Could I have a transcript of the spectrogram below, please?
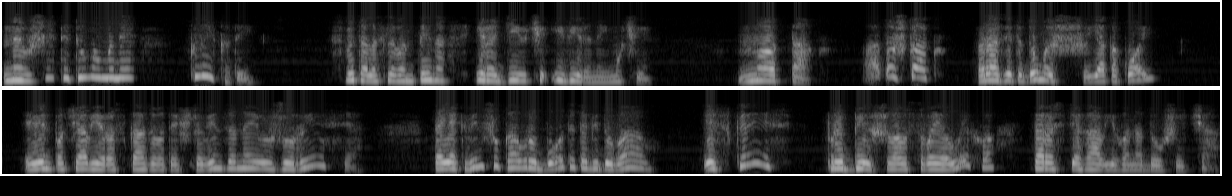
Невже ти думав мене кликати? спиталась Левантина і радіючи, і вірений мучи. Ну, а так. А то ж как? Разве ти думаєш, я какой? І він почав їй розказувати, що він за нею журився, та як він шукав роботи та бідував, і скрізь прибільшував своє лихо та розтягав його на довший час.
